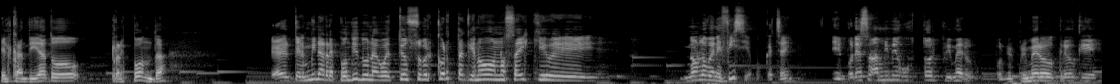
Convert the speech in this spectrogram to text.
el candidato responda, él termina respondiendo una cuestión súper corta que no, no sabéis que eh, no lo beneficia, pues, ¿cachai? Eh, por eso a mí me gustó el primero, porque el primero creo que,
